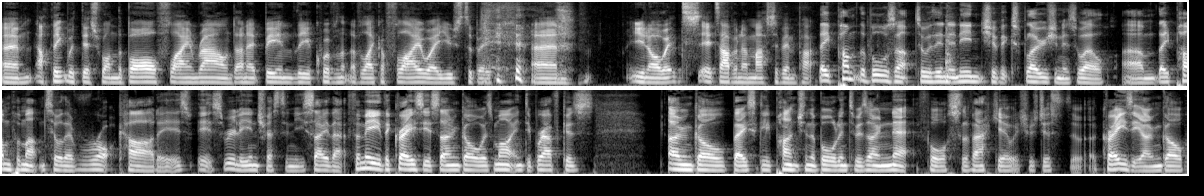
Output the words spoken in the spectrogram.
um, I think with this one, the ball flying round and it being the equivalent of like a flyaway used to be. Um, you know, it's it's having a massive impact. They pump the balls up to within an inch of explosion as well. Um, they pump them up until they're rock hard. It is it's really interesting you say that. For me, the craziest own goal was Martin Dubravka's own goal, basically punching the ball into his own net for Slovakia, which was just a, crazy own goal.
